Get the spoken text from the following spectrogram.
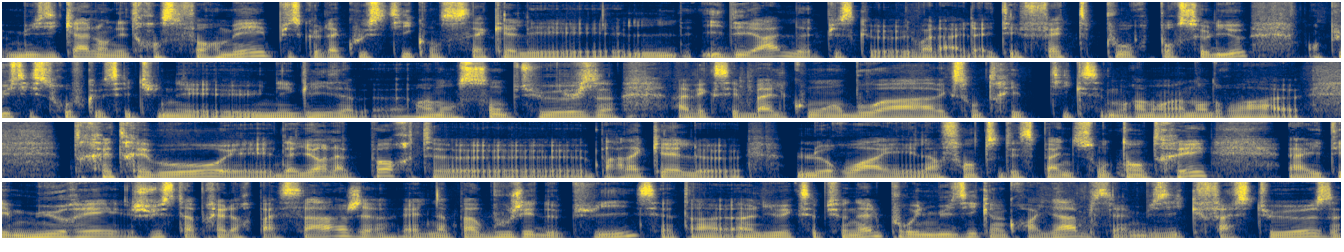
musical en est transformé puisque l'acoustique, on sait qu'elle est idéale puisque voilà, elle a été faite pour pour ce lieu. En plus, il se trouve que c'est une, église vraiment somptueuse avec ses balcons en bois, avec son triptyque. C'est vraiment un endroit très très beau. Et d'ailleurs, la porte par laquelle le roi et l'infante d'Espagne sont entrés a été murée juste après leur passage. Elle n'a pas bougé depuis. C'est un, lieu exceptionnel pour une musique incroyable. C'est la musique fastueuse.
